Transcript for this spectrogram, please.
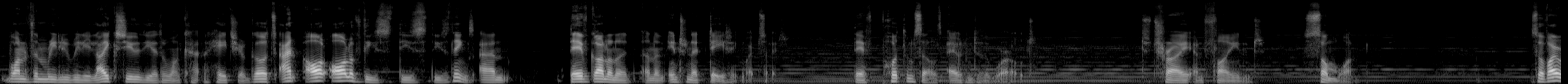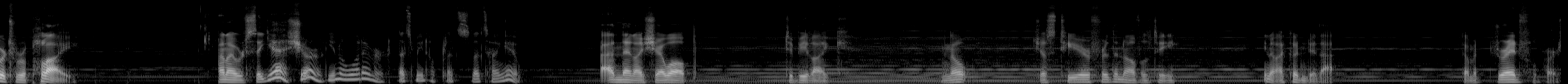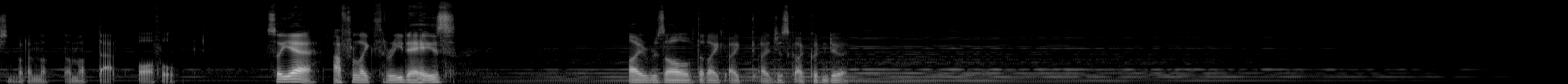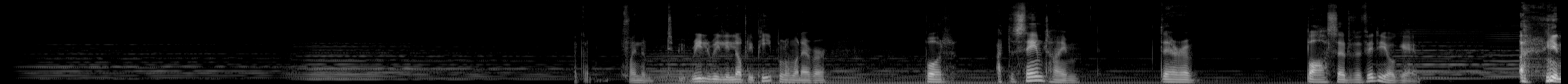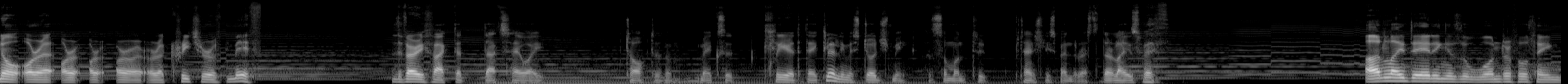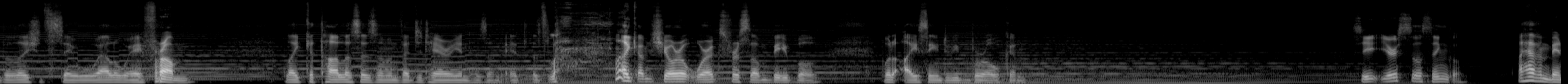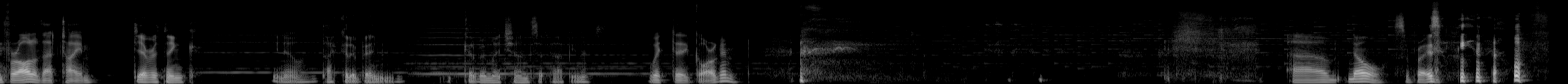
One of them really, really likes you. The other one kind of hates your guts, and all, all of these these these things. And they've gone on a on an internet dating website. They've put themselves out into the world to try and find someone. So if I were to reply, and I were to say, "Yeah, sure, you know, whatever, let's meet up, let's let's hang out," and then I show up to be like, "Nope, just here for the novelty." You know, I couldn't do that. I'm a dreadful person, but I'm not. I'm not that awful. So yeah, after like three days, I resolved that I, I, I just I couldn't do it. I could find them to be really, really lovely people and whatever, but at the same time, they're a boss out of a video game, you know, or a or or or, or a creature of myth. The very fact that that's how I talk to them makes it clear that they clearly misjudged me as someone to potentially spend the rest of their lives with. Online dating is a wonderful thing that I should stay well away from. Like Catholicism and vegetarianism, it, it's like I'm sure it works for some people, but I seem to be broken. See, you're still single. I haven't been for all of that time. Do you ever think, you know, that could have been could have been my chance at happiness? with the Gorgon. um, no, surprisingly enough.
